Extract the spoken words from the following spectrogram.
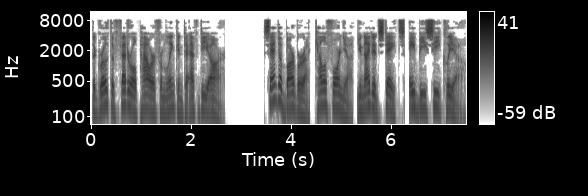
The Growth of Federal Power from Lincoln to FDR. Santa Barbara, California, United States, ABC Clio.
